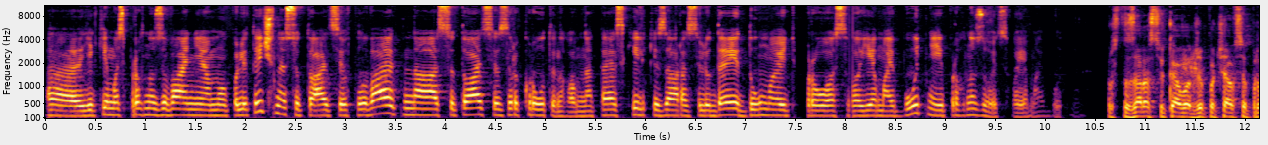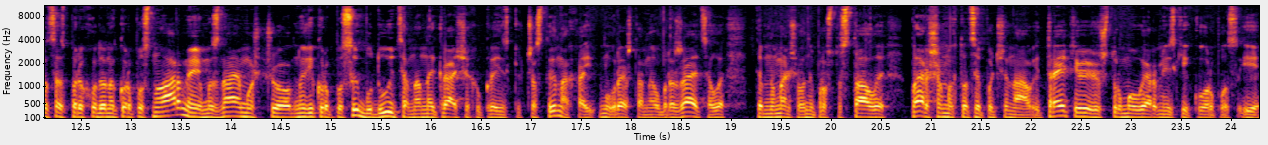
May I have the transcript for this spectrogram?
е, якимось прогнозуванням політичної ситуації впливають на ситуацію з рекрутингом, на те, скільки зараз людей думають про своє майбутнє і прогнозують своє майбутнє? Просто зараз цікаво, адже почався процес переходу на корпусну армію. Ми знаємо, що нові корпуси будуються на найкращих українських частинах. Хай ну решта не ображається, але тим не менше вони просто стали першими, хто це починав. І третій штурмовий армійський корпус, і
